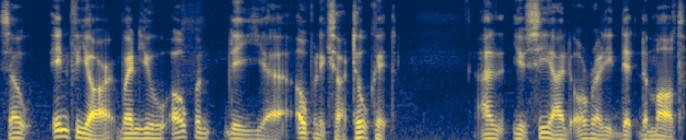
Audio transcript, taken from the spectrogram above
So in VR, when you open the uh, OpenXR toolkit, and you see I already did the mod,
